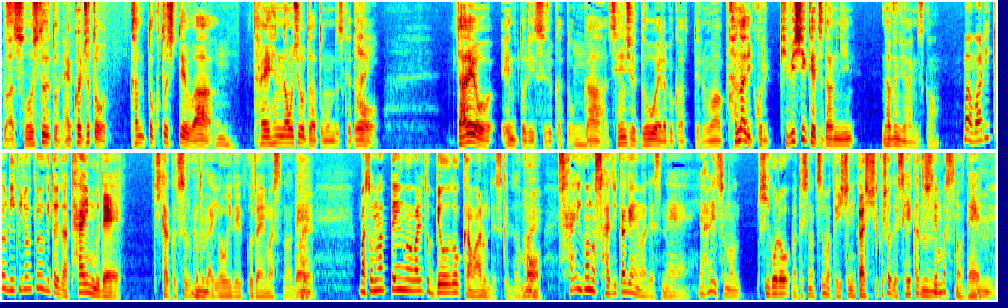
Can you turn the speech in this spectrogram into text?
わそうするとねこれちょっと監督としてはうん。大変なお仕事だと思うんですけど、はい。誰をエントリーするかとか、選手をどう選ぶかっていうのはかなりこれ厳しい決断になるんじゃないですか、まあ、割と陸上競技というのはタイムで比較することが容易でございますので、はい。まあ、その点は割と平等感はあるんですけれども、はい。最後のさじ加減はですねやはりその日頃私の妻と一緒に合宿所で生活してますので、うん。ま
